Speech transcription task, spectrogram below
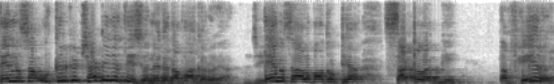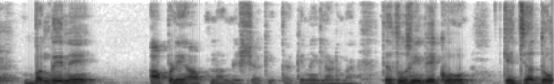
ਤਿੰਨ ਸਾਲ ਉਹ ਕ੍ਰਿਕਟ ਛੱਡ ਹੀ ਦਿੱਤੀ ਸੀ ਉਹਨੇ ਕਹਾ ਦਫਾ ਕਰੋ ਯਾਰ ਜੀ। ਤਿੰਨ ਸਾਲ ਬਾਅਦ ਉੱਠਿਆ ਸੱਟ ਲੱਗ ਗਈ। ਤਾਂ ਫਿਰ ਬੰਦੇ ਨੇ ਆਪਣੇ ਆਪ ਨਾਲ ਨਿਸ਼ਚੈ ਕੀਤਾ ਕਿ ਨਹੀਂ ਲੜਨਾ। ਤੇ ਤੁਸੀਂ ਵੇਖੋ ਕਿ ਜਦੋਂ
